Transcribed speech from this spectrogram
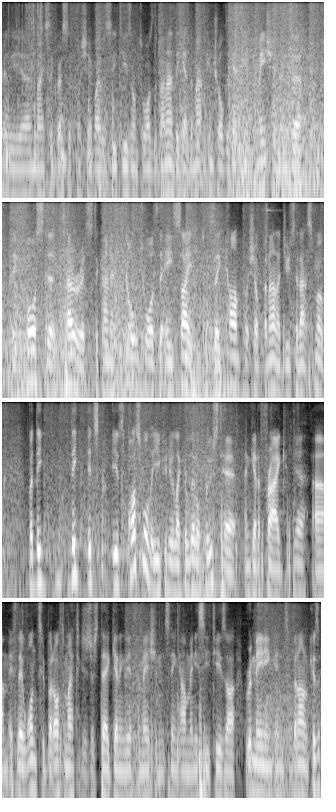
Really uh, nice aggressive push here by the CTs on towards the banana. They get the map control to get the information, and uh, they force the terrorists to kind of go towards the A site because they can't push up banana due to that smoke. But they, they, it's it's possible that you can do like a little boost here and get a frag Yeah. um, if they want to, but automatic is just there getting the information and seeing how many CTs are remaining into banana. Because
